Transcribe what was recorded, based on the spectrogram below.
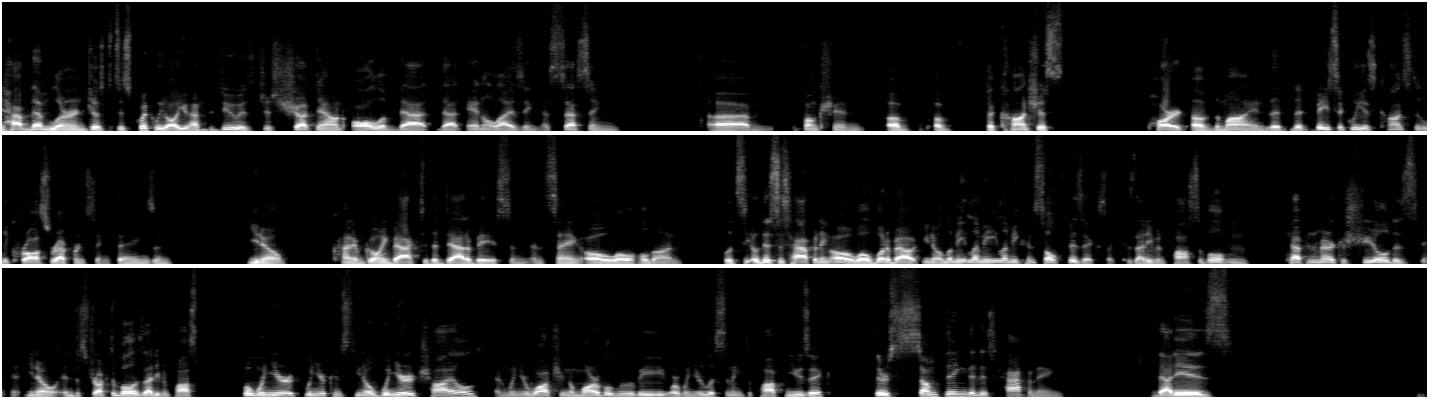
have them learn just as quickly. All you have to do is just shut down all of that that analyzing assessing um, function of of the conscious part of the mind that that basically is constantly cross-referencing things and you know kind of going back to the database and, and saying oh well hold on let's see oh this is happening. Oh well what about you know let me let me let me consult physics. Like is that even possible? Hmm. captain america's shield is you know indestructible. Is that even possible? But when you're when you're cons- you know when you're a child and when you're watching a marvel movie or when you're listening to pop music there's something that is happening that is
